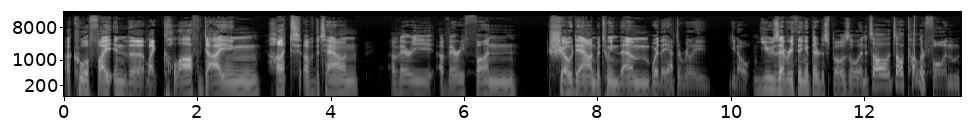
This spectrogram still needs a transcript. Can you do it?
a cool fight in the like cloth dyeing hut of the town. A very a very fun showdown between them where they have to really you know use everything at their disposal and it's all it's all colorful and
